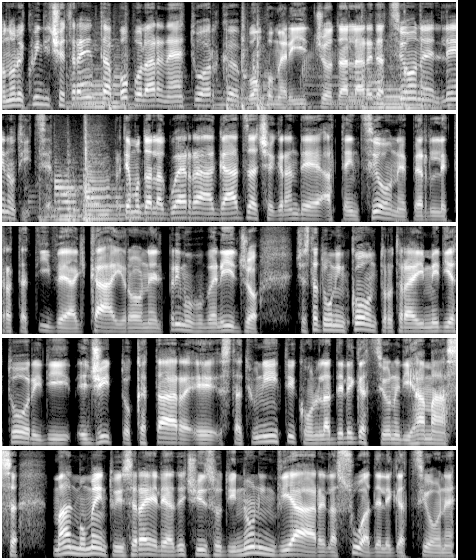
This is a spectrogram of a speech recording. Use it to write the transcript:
Sono le 15.30, Popolare Network, buon pomeriggio dalla redazione, le notizie. Partiamo dalla guerra a Gaza, c'è grande attenzione per le trattative al Cairo. Nel primo pomeriggio c'è stato un incontro tra i mediatori di Egitto, Qatar e Stati Uniti con la delegazione di Hamas, ma al momento Israele ha deciso di non inviare la sua delegazione.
